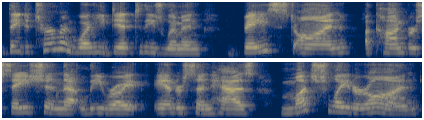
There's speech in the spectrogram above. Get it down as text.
they determined what he did to these women based on a conversation that Leroy Anderson has much later on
